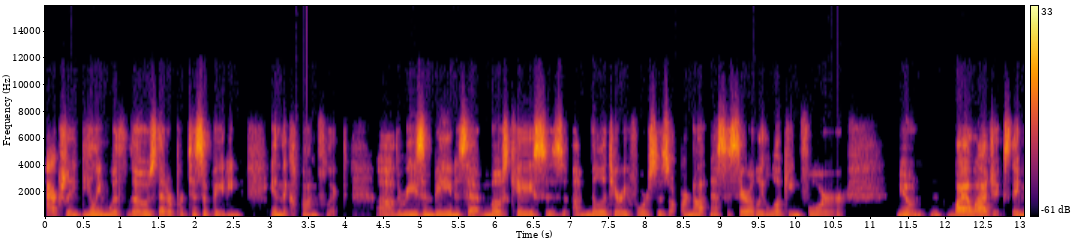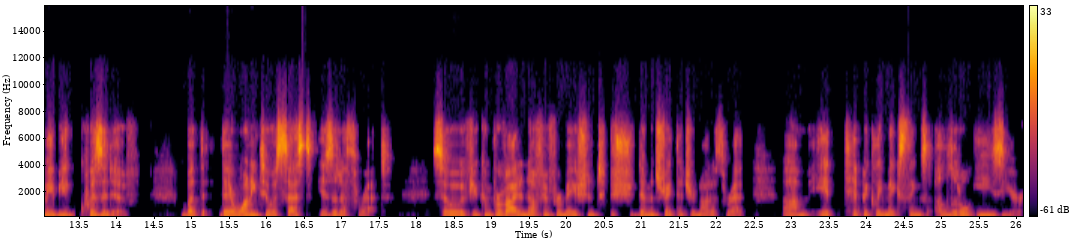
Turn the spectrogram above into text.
actually dealing with those that are participating in the conflict. Uh, the reason being is that most cases, uh, military forces are not necessarily looking for, you know, biologics. They may be inquisitive, but they're wanting to assess is it a threat? So if you can provide enough information to demonstrate that you're not a threat, um, it typically makes things a little easier.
